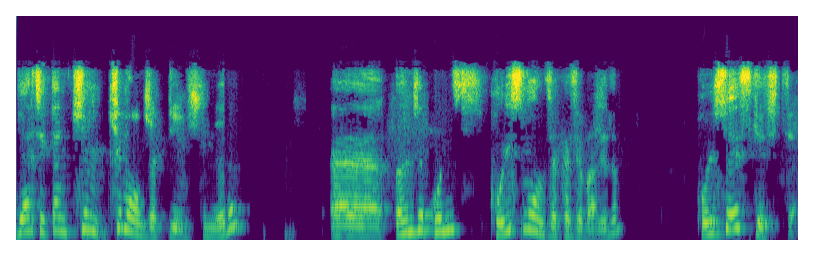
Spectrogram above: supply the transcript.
Gerçekten kim kim olacak diye düşünüyorum. Ee, önce polis polis mi olacak acaba dedim. Polisi es geçti.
